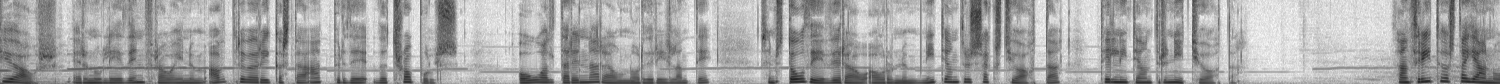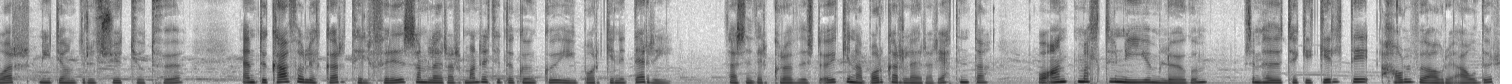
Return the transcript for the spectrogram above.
50 ár eru nú liðin frá einum afdrifaríkasta atbyrði The Troubles, óaldarinnar á Norður Írlandi sem stóði yfir á árunum 1968 til 1998. Þann 30. janúar 1972 emdu katholikar til friðsamleirar mannréttindagöngu í borginni Derry þar sem þeir kröfðust aukina borgarleira réttinda og andmaltu nýjum lögum sem hefðu tekið gildi hálfu ári áður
